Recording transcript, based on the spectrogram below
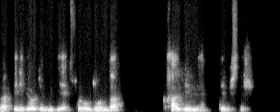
Rabbini gördün mü diye sorulduğunda kalbimle demiştir.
